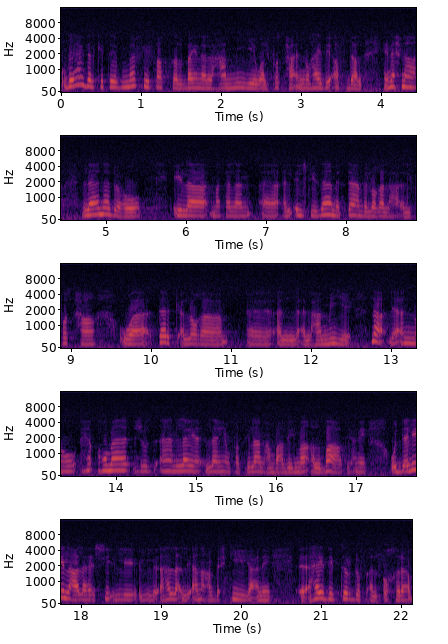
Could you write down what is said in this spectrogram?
وبهذا الكتاب ما في فصل بين العامية والفصحى إنه هذه أفضل. يعني إحنا لا ندعو إلى مثلا آه، الالتزام التام باللغة الفصحى وترك اللغة آه، العامية. لا لأنه هما جزءان لا لا ينفصلان عن بعضهما البعض. يعني والدليل على هالشيء اللي هلأ اللي أنا عم بحكيه يعني آه، هيدي بتردف الأخرى.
